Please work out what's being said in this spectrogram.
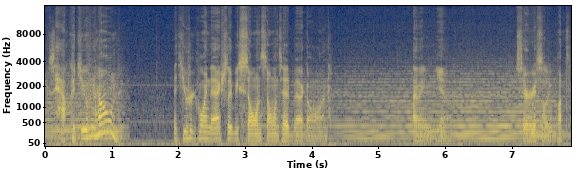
Because how could you have known that you were going to actually be sewing someone's head back on? I mean, you know, seriously, what,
